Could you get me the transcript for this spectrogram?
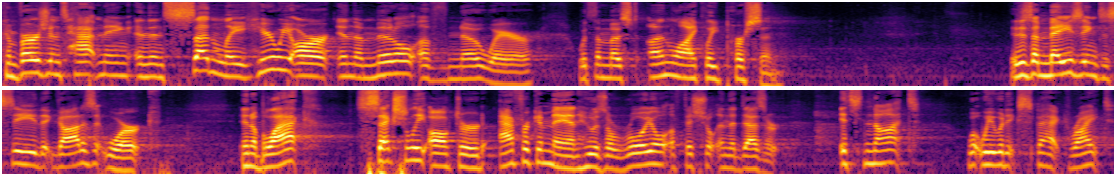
conversions happening, and then suddenly, here we are in the middle of nowhere with the most unlikely person. It is amazing to see that God is at work in a black, sexually altered African man who is a royal official in the desert. It's not what we would expect, right?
